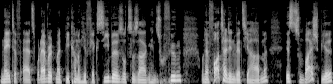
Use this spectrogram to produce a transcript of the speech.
Native Ads, whatever it might be, kann man hier flexibel sozusagen hinzufügen. Und der Vorteil, den wir jetzt hier haben, ist zum Beispiel,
